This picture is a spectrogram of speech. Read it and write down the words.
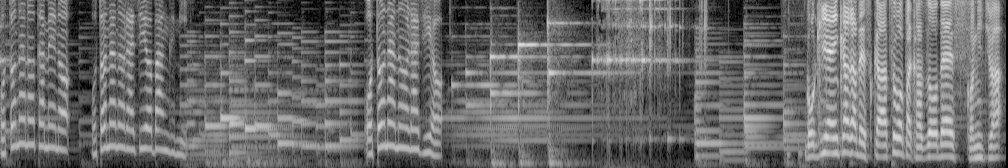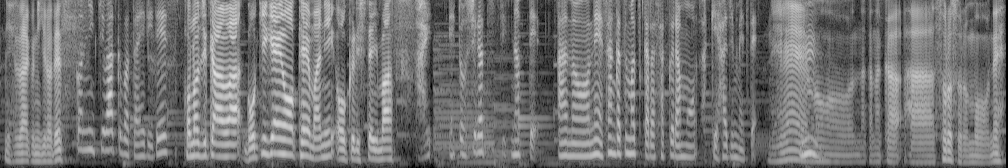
大人のための大人のラジオ番組。大人のラジオ。ご機嫌いかがですか？坪田和夫です。こんにちは。西澤邦弘です。こんにちは久保田恵里です。この時間はご機嫌をテーマにお送りしています。はい、えっと4月になってあのね3月末から桜も咲き始めて、ねえ、うん。もうなかなかあーそろそろもうね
